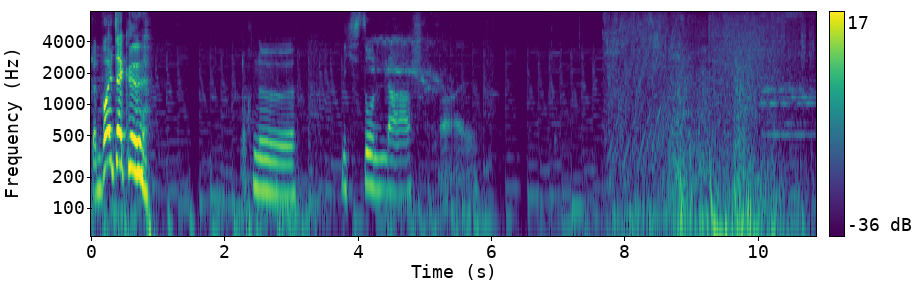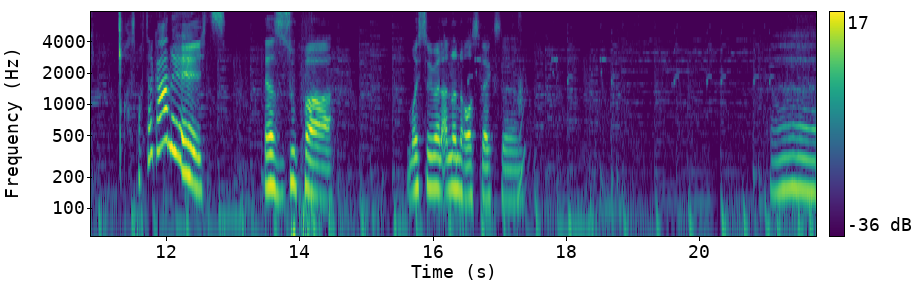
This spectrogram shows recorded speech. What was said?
Dann Wolldeckel! Och nö. Nicht so Solarstrahl. Das macht ja gar nichts. Ja, super. Muss ich zu jemand anderen rauswechseln. Äh,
